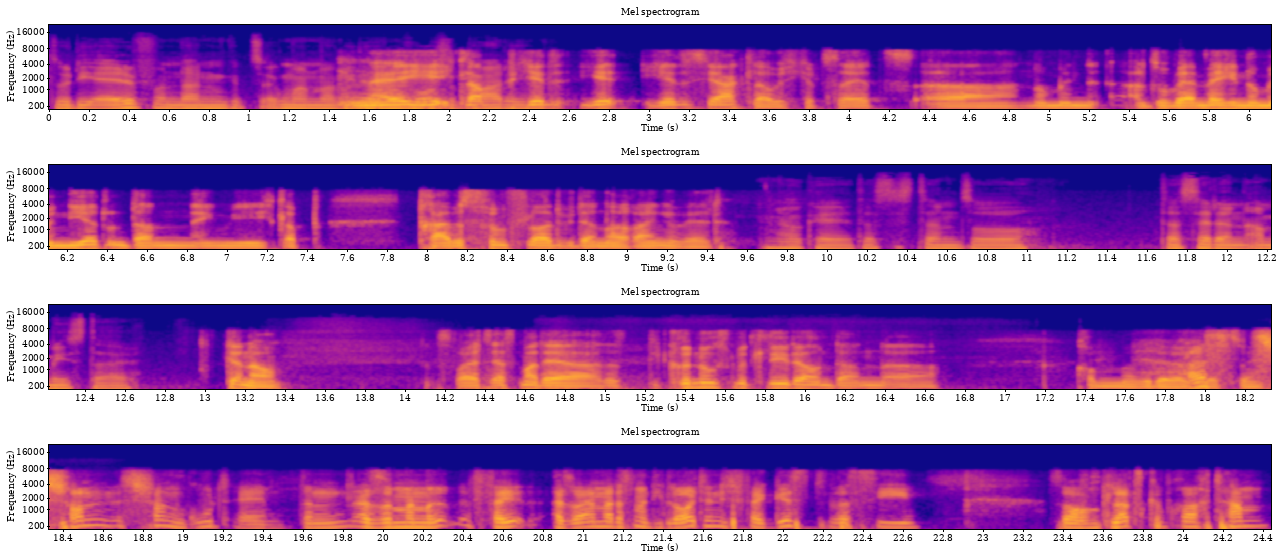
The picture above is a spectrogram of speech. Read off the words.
so die elf und dann gibt es irgendwann mal wieder Nee, ich glaube, jed, je, jedes Jahr, glaube ich, gibt es da jetzt, äh, also werden welche nominiert und dann irgendwie, ich glaube, drei bis fünf Leute wieder neu reingewählt. Okay, das ist dann so, das ist ja dann Ami-Style. Genau. Das war jetzt erstmal der, das, die Gründungsmitglieder und dann äh, kommen wir wieder Das ist schon, ist schon gut, ey. Dann, also man, ver- also einmal, dass man die Leute nicht vergisst, was sie so auf den Platz gebracht haben.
